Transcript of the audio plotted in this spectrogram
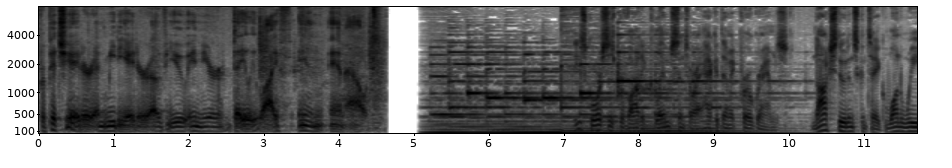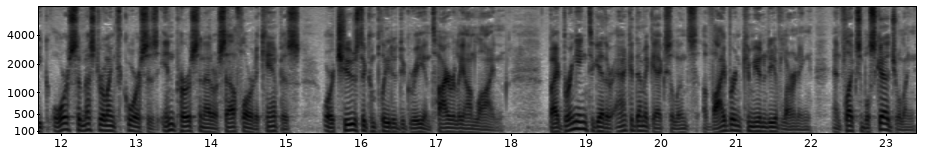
propitiator and mediator of you in your daily life, in and out. These courses provide a glimpse into our academic programs. Knox students can take one week or semester length courses in person at our South Florida campus or choose to complete a degree entirely online. By bringing together academic excellence, a vibrant community of learning, and flexible scheduling,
